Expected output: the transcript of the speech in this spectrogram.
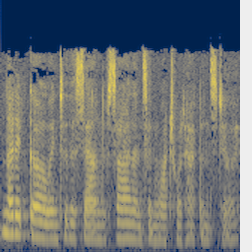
let it go into the sound of silence and watch what happens to it.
